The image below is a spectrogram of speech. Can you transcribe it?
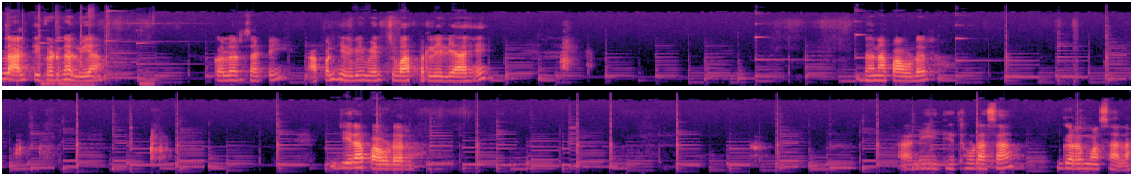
लाल तिखट घालूया. कलरसाठी आपण हिरवी मिरची वापरलेली आहे. धना पावडर. जिरा पावडर. आणि इथे थोडासा गरम मसाला.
